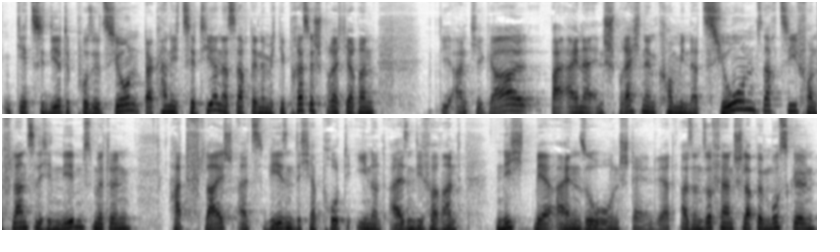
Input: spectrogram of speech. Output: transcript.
dezidierte Position. Da kann ich zitieren, das sagte nämlich die Pressesprecherin, die Antje Gahl, bei einer entsprechenden Kombination, sagt sie, von pflanzlichen Lebensmitteln hat Fleisch als wesentlicher Protein- und Eisenlieferant nicht mehr einen so hohen Stellenwert. Also insofern schlappe Muskeln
